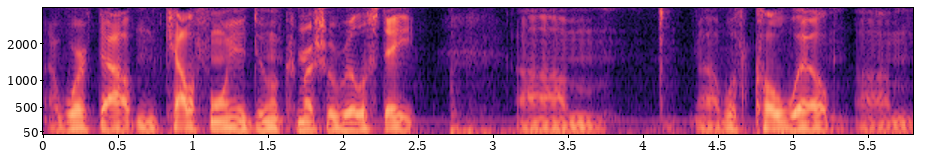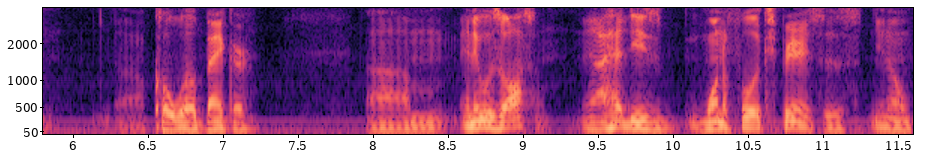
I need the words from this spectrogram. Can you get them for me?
I worked out in California doing commercial real estate um, uh, with Coldwell, um, uh, Coldwell Banker, um, and it was awesome. And I had these wonderful experiences, you know,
